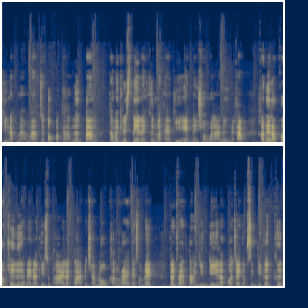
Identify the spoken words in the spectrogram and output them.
ที่หนักหนามากจนต้องประกาศเลิกปั้มทำให้คริสเตียนขึ้นมาแทนที่เอดในช่วงเวลาหนึ่งนะครับ เขาได้รับความช่วยเหลือในนาทีสุดท้ายและกลายเป็นแชมป์โลกครั้งแรกได้สำเร็จ แฟนๆ ต่างยินดีและพอใจกับสิ่งที่เกิดขึ้น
